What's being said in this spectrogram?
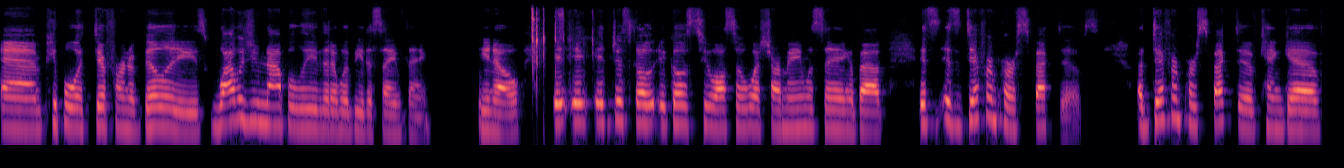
and people with different abilities, why would you not believe that it would be the same thing? You know it, it, it just goes it goes to also what charmaine was saying about it's it's different perspectives. A different perspective can give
